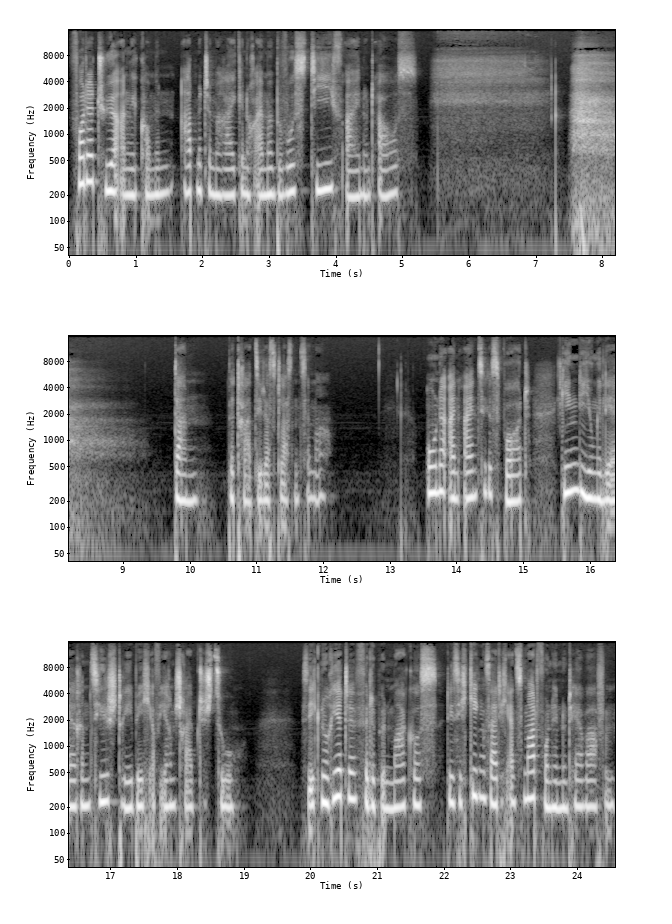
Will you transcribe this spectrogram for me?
Vor der Tür angekommen, atmete Mareike noch einmal bewusst tief ein und aus. Dann betrat sie das Klassenzimmer. Ohne ein einziges Wort ging die junge Lehrerin zielstrebig auf ihren Schreibtisch zu. Sie ignorierte Philipp und Markus, die sich gegenseitig ein Smartphone hin und her warfen.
